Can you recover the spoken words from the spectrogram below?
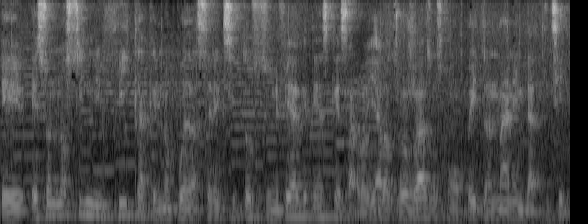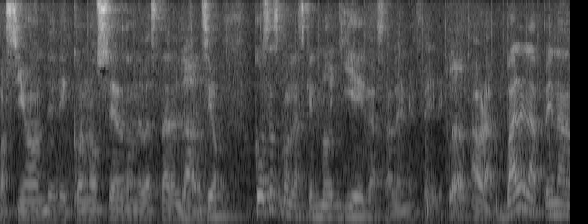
Eh, eso no significa que no pueda ser exitoso, significa que tienes que desarrollar otros rasgos como Peyton Manning de anticipación, de, conocer dónde va a estar el defensivo, cosas con las que no llegas a la NFL. Ahora, ¿vale la pena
